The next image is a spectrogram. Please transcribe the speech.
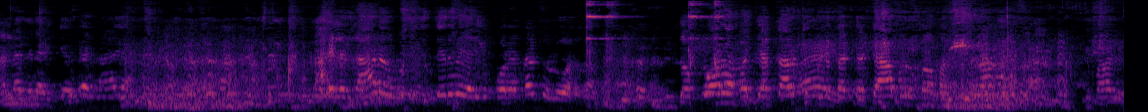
நல்லா இருக்குது தெருவை இறங்கி இந்த போறோம் பத்தியா கரண்ட் பில்லு கட்ட டாபரும் மாமா பாரு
